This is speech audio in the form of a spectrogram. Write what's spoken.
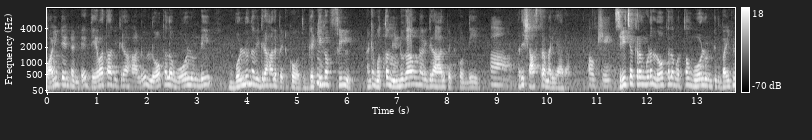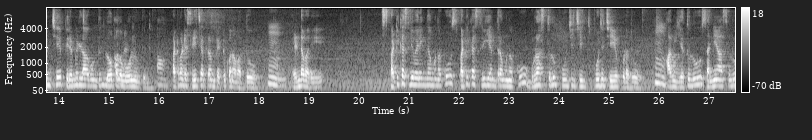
పాయింట్ ఏంటంటే దేవతా విగ్రహాలు లోపల ఓళ్ళుండి బొల్లున్న విగ్రహాలు పెట్టుకోవద్దు. గట్టిగా ఫిల్ అంటే మొత్తం నిండుగా ఉన్న విగ్రహాలు పెట్టుకోండి. అది శాస్త్ర మర్యాద. ఓకే. శ్రీచక్రం కూడా లోపల మొత్తం ఓల్డ్ ఉంటుంది. బయట నుంచే పిరమిడ్ లాగా ఉంటుంది లోపల. ఓల్డ్ ఉంటుంది. అటువంటి శ్రీచక్రం పెట్టుకొనవద్దు. రెండవది స్ఫటిక శ్రీవలింగమునకు స్ఫటిక శ్రీ యంత్రమునకు గృహస్థులు పూజించి పూజ చేయకూడదు. అవి యతులు సన్యాసులు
